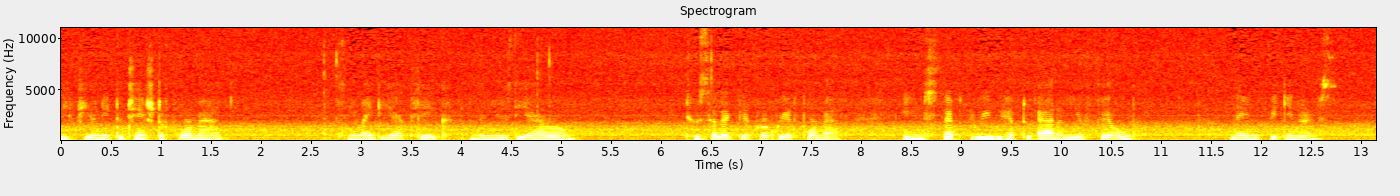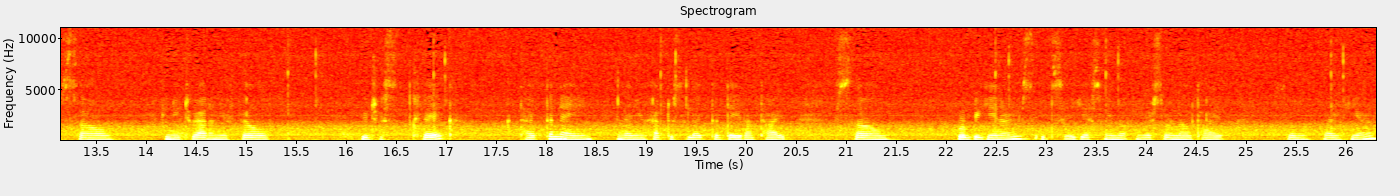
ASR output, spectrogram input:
if you need to change the format same idea click and then use the arrow to select the appropriate format. In step 3 we have to add a new field named beginners. So if you need to add a new field you just click, type the name and then you have to select the data type. So for beginners it's a yes or no, yes or no type. So right here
